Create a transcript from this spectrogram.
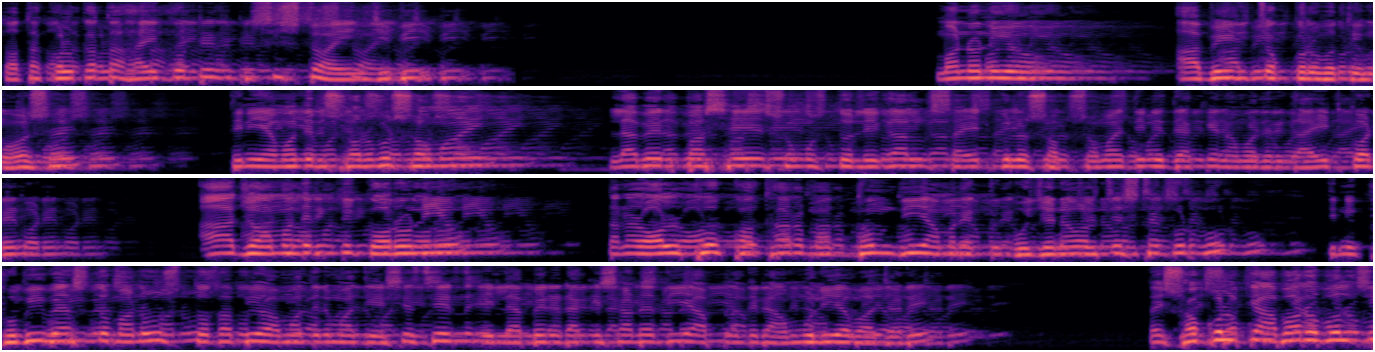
তথা কলকাতা হাইকোর্টের বিশিষ্ট আইনজীবী মাননীয় আবির চক্রবর্তী মহাশয়। তিনি আমাদের সর্বসময় ল্যাবের পাশে সমস্ত লিগাল সাইটগুলো সব সময় তিনি দেখেন আমাদের গাইড করেন। আজও আমাদের কি করণীয়? তার অল্প কথার মাধ্যম দিয়ে আমরা একটু বুঝে নেওয়ার চেষ্টা করব। তিনি খুবই ব্যস্ত মানুষ, তথাপিও আমাদের মাঝে এসেছেন এই ল্যাবের ডাকে সাড়া দিয়ে আপনাদের আমুলিয়া বাজারে। তাই সকলকে আবারও বলছি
